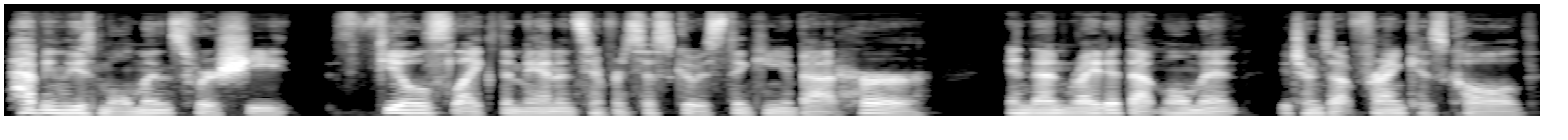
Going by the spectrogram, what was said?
having these moments where she feels like the man in San Francisco is thinking about her. And then right at that moment, it turns out Frank has called.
